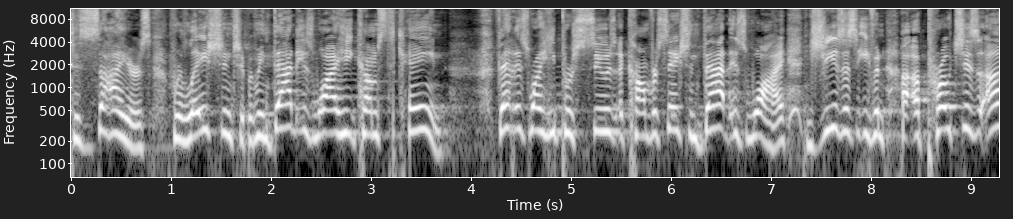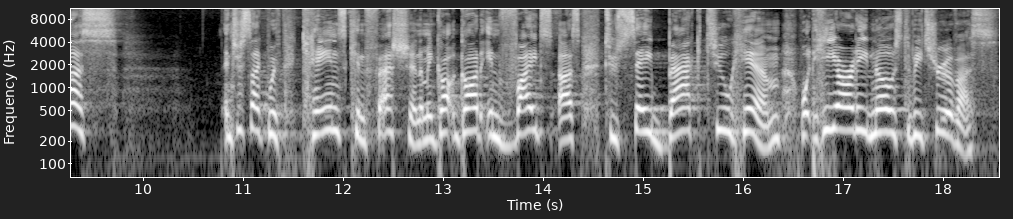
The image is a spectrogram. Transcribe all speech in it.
desires relationship. I mean, that is why he comes to Cain. That is why he pursues a conversation. That is why Jesus even uh, approaches us. And just like with Cain's confession, I mean, God, God, invites us to say back to him what he already knows to be true of us.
